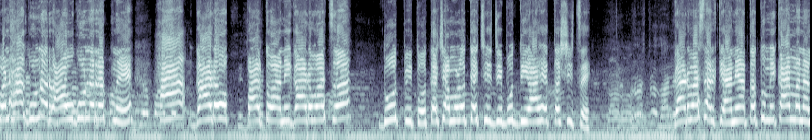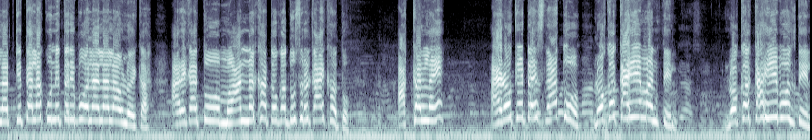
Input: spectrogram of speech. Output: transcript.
पण हा गुण राव गुणरत्न आहे. हा गाढव पाळतो आणि गाढवाचं दूध पितो. त्याच्यामुळं त्याची जी बुद्धी आहे तशीच आहे. गाढवासारखी. आणि आता तुम्ही काय म्हणालात की त्याला कुणीतरी बोलायला लावलोय का? अरे काय तू अन्न खातो का दुसरं काय खातो? अक्कल नाही? ऍडव्होकेट आहेस ना तू? लोक काही म्हणतील. लोक काही बोलतील.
